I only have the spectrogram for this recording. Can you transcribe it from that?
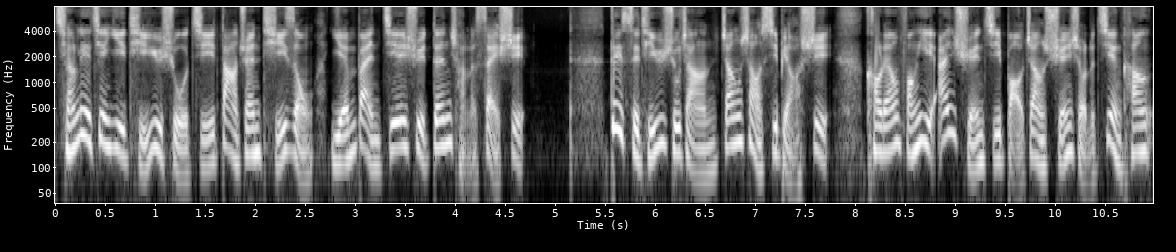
强烈建议体育署及大专体总严办接续登场的赛事。对此，体育署长张少熙表示，考量防疫安全及保障选手的健康，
